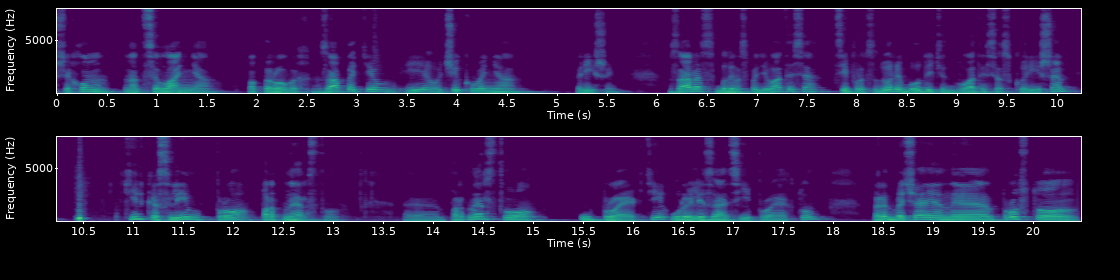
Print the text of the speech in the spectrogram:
шляхом надсилання паперових запитів і очікування рішень. Зараз будемо сподіватися, ці процедури будуть відбуватися скоріше. Кілька слів про партнерство. Е, партнерство у проєкті, у реалізації проєкту передбачає не просто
